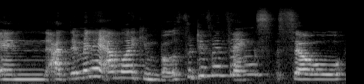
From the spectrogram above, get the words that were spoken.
and at the minute I'm liking both for different things, so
